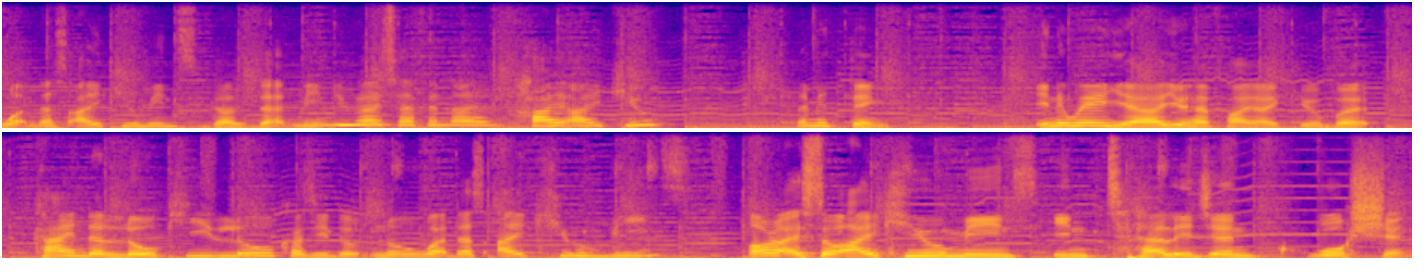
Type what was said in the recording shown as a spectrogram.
what does IQ means. Does that mean you guys have a high IQ let me think. In a way yeah you have high IQ but kinda low-key low because you don't know what does IQ means Alright, so IQ means intelligent quotient.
